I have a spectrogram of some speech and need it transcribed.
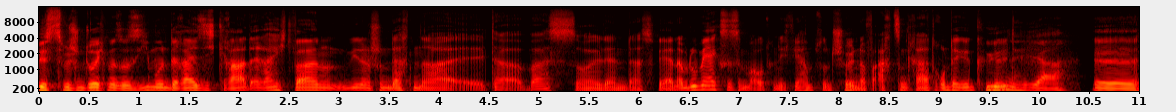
Bis zwischendurch mal so 37 Grad erreicht waren und wir dann schon dachten, Alter, was soll denn das werden? Aber du merkst es im Auto nicht. Wir haben es uns schön auf 18 Grad runtergekühlt. Ja, Äh,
